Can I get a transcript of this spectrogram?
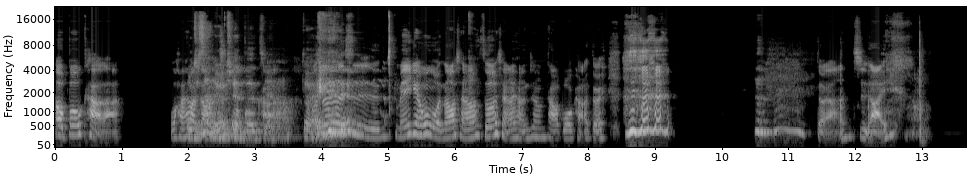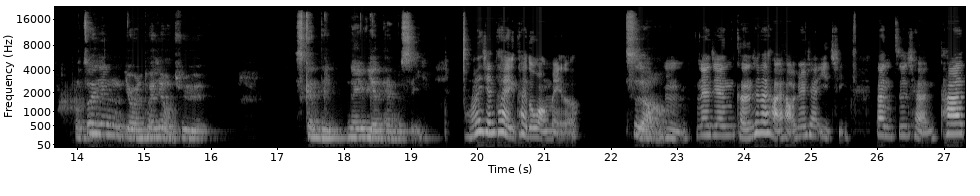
还有 Boca 啦，我还好找你去选择家。对，我真的 是每一个人问我，然后想要，所有想要想就像他 Boca，对，对啊，挚爱。我最近有人推荐我去 Scandinavian Embassy，那间太太多完美了。是啊，嗯，那间可能现在还好，因为现在疫情，但之前它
